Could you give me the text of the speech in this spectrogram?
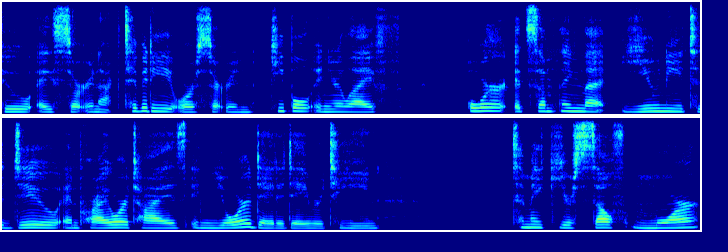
to a certain activity or certain people in your life, or it's something that you need to do and prioritize in your day to day routine to make yourself more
